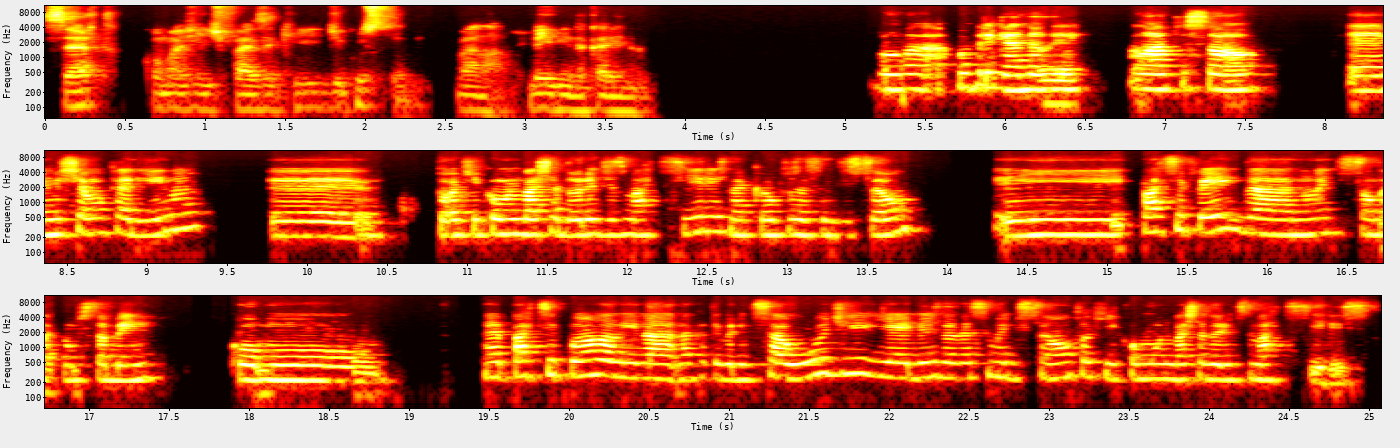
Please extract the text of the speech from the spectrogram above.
certo? Como a gente faz aqui de costume. Vai lá. Bem-vinda, Karina. Boa, obrigada, Lê. Olá, pessoal. É, me chamo Karina, estou é, aqui como embaixadora de Smart Cities na Campus essa edição e participei da nona edição da Campus também como né, participando ali na, na, categoria de saúde e aí desde a décima edição estou aqui como embaixadora de Smart Cities.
